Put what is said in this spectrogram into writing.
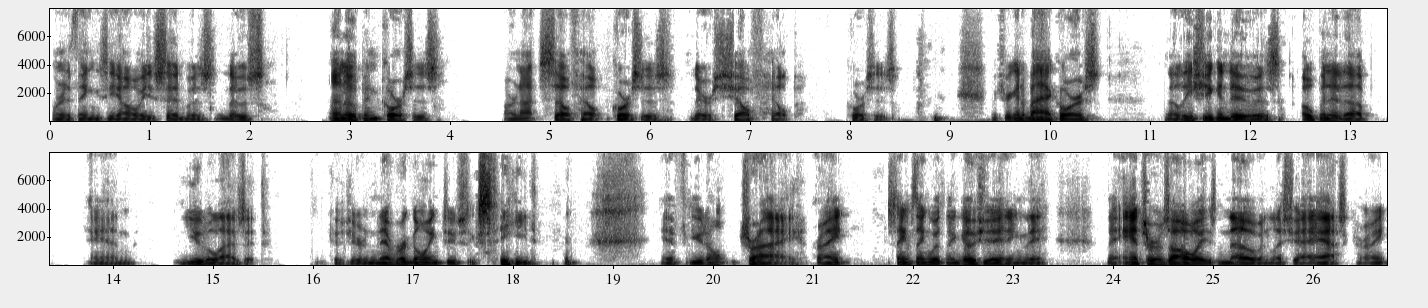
one of the things he always said was those unopened courses are not self-help courses. They're shelf-help courses. if you're going to buy a course, the least you can do is open it up and utilize it because you're never going to succeed if you don't try, right? Same thing with negotiating. The, the answer is always no unless you ask, right?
